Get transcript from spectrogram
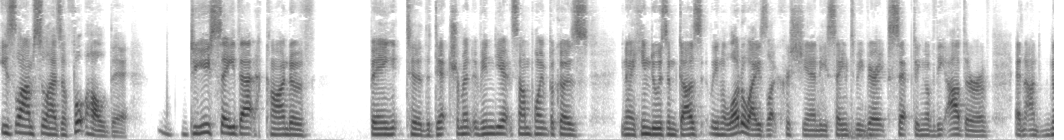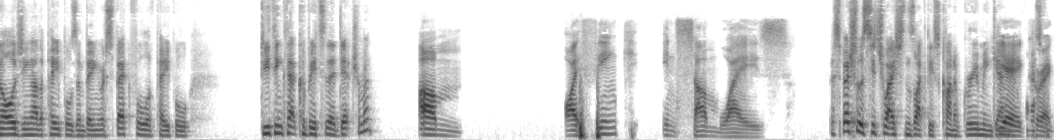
Islam still has a foothold there. Do you see that kind of being to the detriment of India at some point? Because, you know, Hinduism does, in a lot of ways, like Christianity, seem to be very accepting of the other of, and acknowledging other peoples and being respectful of people. Do you think that could be to their detriment? Um, I think in some ways, Especially with situations like this kind of grooming game. Yeah, correct.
